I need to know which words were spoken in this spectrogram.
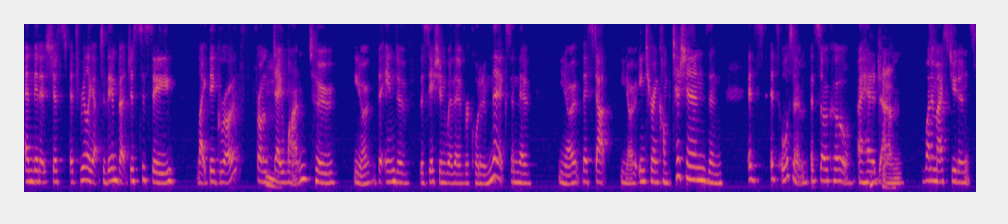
and then it's just it's really up to them but just to see like their growth from mm. day one to you know the end of the session where they've recorded a mix and they've you know they start you know entering competitions and it's it's awesome it's so cool i had yeah. um, one of my students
